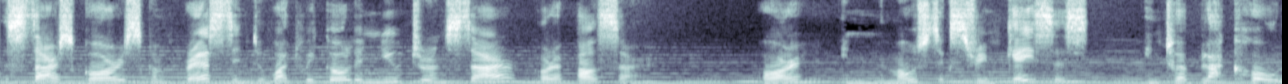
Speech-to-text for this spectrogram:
The star's core is compressed into what we call a neutron star or a pulsar, or, in the most extreme cases, into a black hole.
